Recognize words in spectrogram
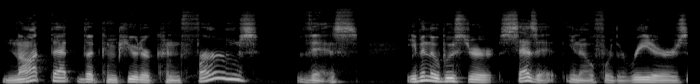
Not that the computer confirms this, even though Booster says it, you know, for the readers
